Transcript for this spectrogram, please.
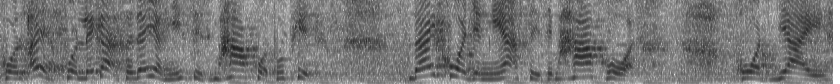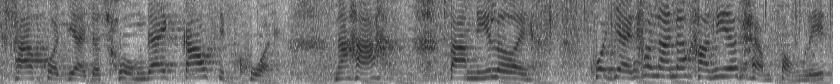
ขวดเอ้ยขวดเล็กอะจะได้อย่างนี้ 45 ขวดผู้ผิด ได้ขวดอย่างเงี้ย45 ขวด ขวดใหญ่ชาขวดใหญ่จะชงได้ 90 ขวดนะคะ ตามนี้เลยขวดใหญ่เท่านั้นนะคะที่จะแถม 2 ลิตร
